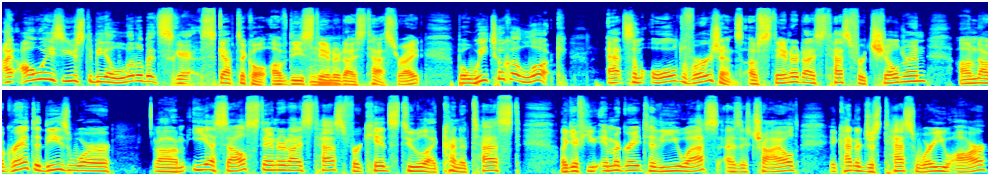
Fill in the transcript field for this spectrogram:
I always used to be a little bit ske- skeptical of these standardized tests, right? But we took a look at some old versions of standardized tests for children. Um, now, granted, these were um, ESL standardized tests for kids to like kind of test, like if you immigrate to the U.S. as a child, it kind of just tests where you are.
